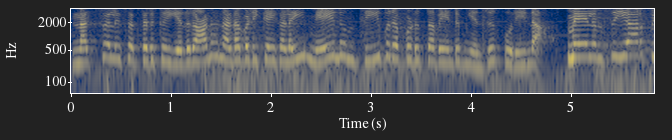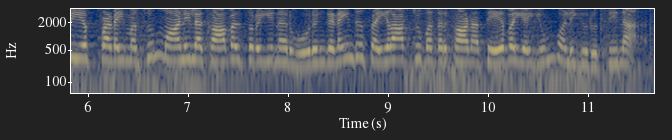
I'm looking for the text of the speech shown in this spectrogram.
நக்சலிசத்திற்கு எதிரான நடவடிக்கைகளை மேலும் தீவிரப்படுத்த வேண்டும் என்று கூறினார். மேலும் சிஆர்பிஎஃப் படை மற்றும் மாநில காவல்துறையினர் ஒருங்கிணைந்து செயலாற்றுவதற்கான தேவையையும் வலியுறுத்தினார்.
